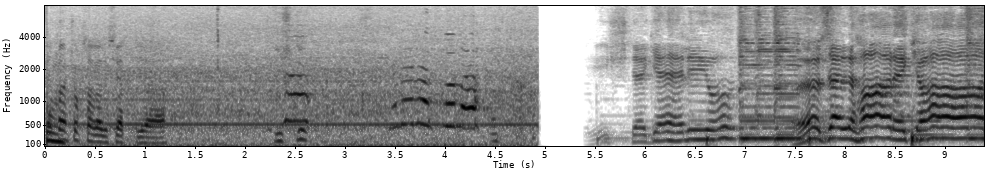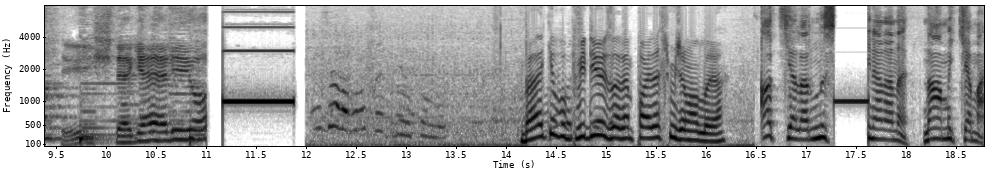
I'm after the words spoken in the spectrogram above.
Okan çok sakat iş yaptı ya. Düştü. İşte geliyor özel harekat işte geliyor Belki bu videoyu zaten paylaşmayacağım abla ya. At yalanını s*** inananı. Namık Kemal.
